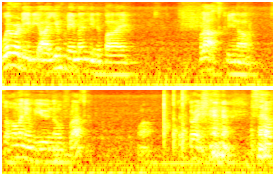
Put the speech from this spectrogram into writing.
are implemented by Flask, you know. So how many of you know Flask? Wow, that's great. so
